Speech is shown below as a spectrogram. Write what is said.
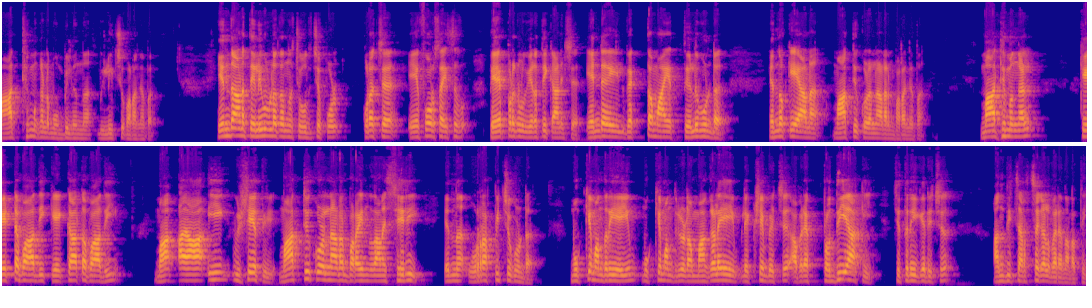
മാധ്യമങ്ങളുടെ മുമ്പിൽ നിന്ന് വിളിച്ചു പറഞ്ഞത്. എന്താണ് തെളിവുള്ളതെന്ന് ചോദിച്ചപ്പോൾ കുറച്ച് എ ഫോർ സൈസ് പേപ്പറുകൾ ഉയർത്തി കാണിച്ച് എന്റെ കയ്യിൽ വ്യക്തമായ തെളിവുണ്ട് എന്നൊക്കെയാണ് മാത്യു കുഴൽനാടൻ പറഞ്ഞത്. മാധ്യമങ്ങൾ കേട്ട പാതി കേൾക്കാത്ത പാതി ഈ വിഷയത്തിൽ മാത്യു കുഴൽനാടൻ പറയുന്നതാണ് ശരി എന്ന് ഉറപ്പിച്ചുകൊണ്ട് മുഖ്യമന്ത്രിയെയും മുഖ്യമന്ത്രിയുടെ മകളെയും ലക്ഷ്യം വെച്ച് അവരെ പ്രതിയാക്കി ചിത്രീകരിച്ച് അന്തിചർച്ചകൾ വരെ നടത്തി.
